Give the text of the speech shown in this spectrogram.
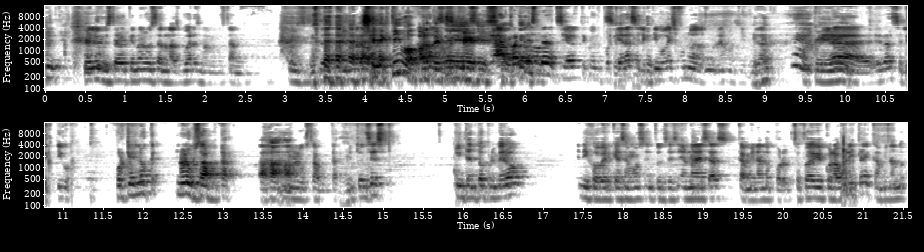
¿Qué le gustaron? Que no le gustan las güeras, no le gustan... Pues, Selectivo, aparte. Ah, sí, sí, sí. Aparte, espérate, sí, ahora te cuento, porque Sí. era selectivo, ese fue uno de los problemas, sí, era, Ok. era, era selectivo, porque él no, no le gustaba matar, Ajá, no le ajá. gustaba matar, entonces intentó primero, dijo, a ver qué hacemos, entonces en una de esas, caminando por, se fue a vivir con la abuelita y caminando,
